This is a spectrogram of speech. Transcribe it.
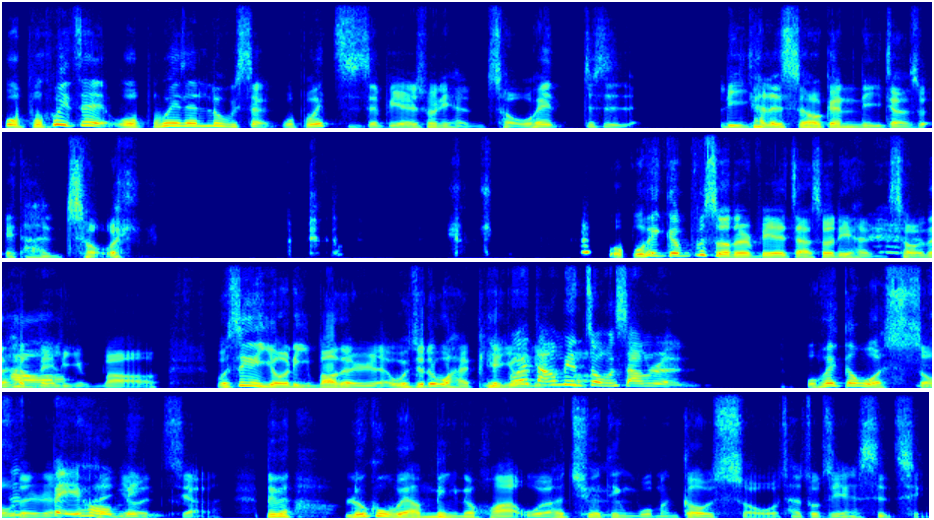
我不会在，我不会在路上，我不会指着别人说你很丑，我会就是离开的时候跟你讲说，哎，他很丑哎。我不会跟不熟的人别人讲说你很丑，那很没礼貌。我是一个有礼貌的人，我觉得我还偏有礼貌。你不会当面重伤人。我会跟我熟的人背后朋友讲，没有没有。如果我要命的话，我要确定我们够熟，我才做这件事情。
